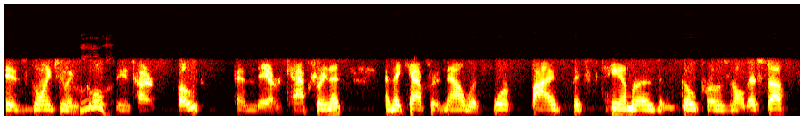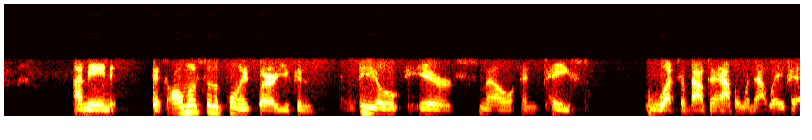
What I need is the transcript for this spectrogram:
is going to engulf the entire boat and they are capturing it and they capture it now with four, five fixed cameras and GoPros and all this stuff. I mean, it's almost to the point where you can feel, hear, smell, and taste what's about to happen when that wave hits.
